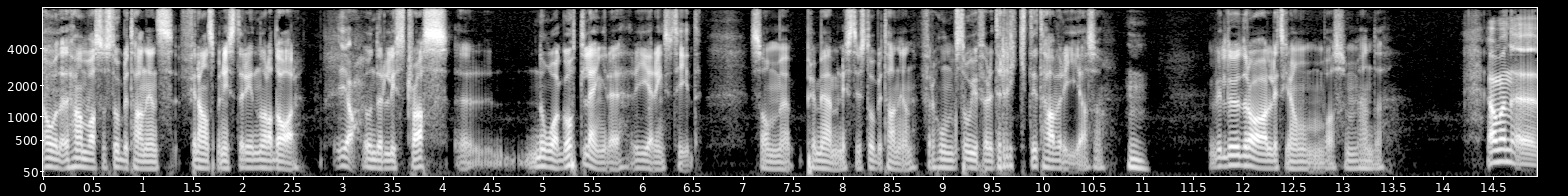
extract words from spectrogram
och han var så Storbritanniens finansminister i några dagar. Ja. Under Liz Truss, eh, något längre regeringstid som premiärminister i Storbritannien. För hon stod ju för ett riktigt haveri alltså. Mm. Vill du dra lite grann om vad som hände? Ja men eh,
